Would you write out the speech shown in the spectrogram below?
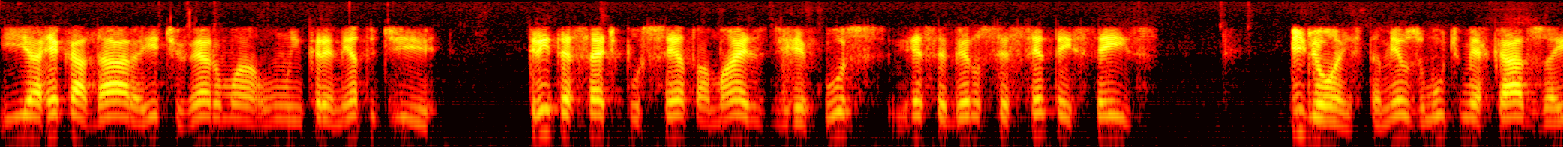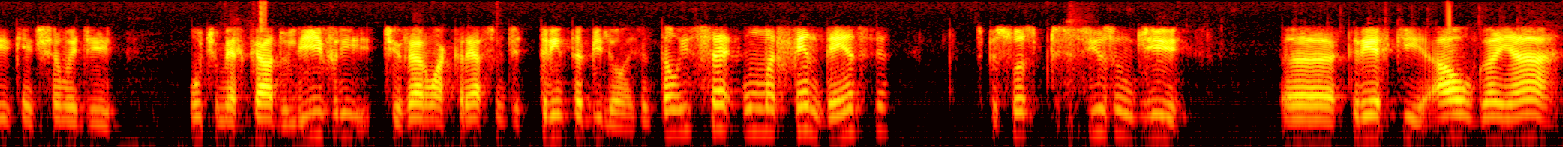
e arrecadaram aí, tiveram uma, um incremento de 37% a mais de recursos e receberam 66 bilhões. Também os multimercados aí, que a gente chama de multimercado livre, tiveram um acréscimo de 30 bilhões. Então isso é uma tendência. As pessoas precisam de uh, crer que ao ganhar,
